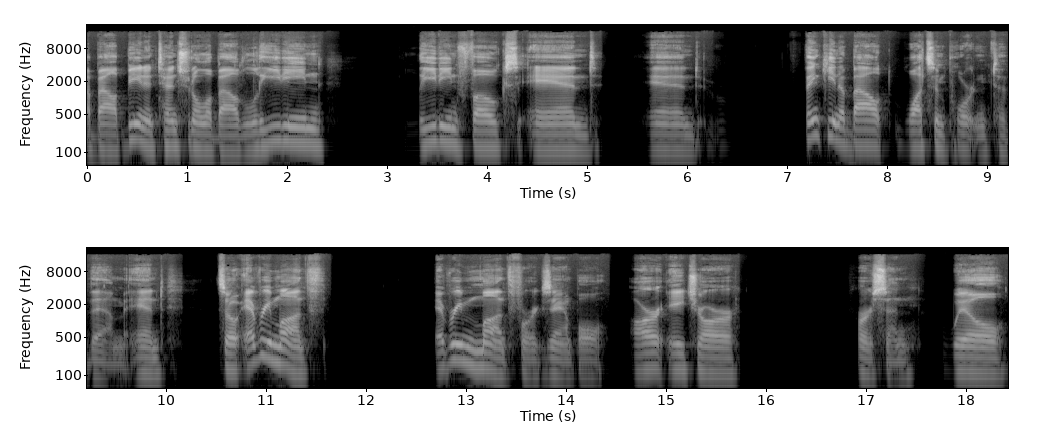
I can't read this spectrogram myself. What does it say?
about being intentional about leading leading folks and and thinking about what's important to them. And so every month, every month, for example, our HR person will,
